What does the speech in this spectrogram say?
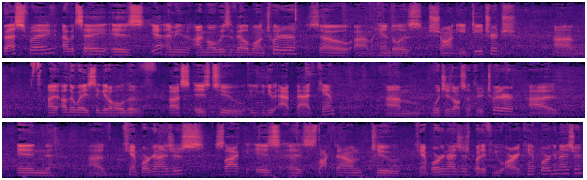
best way I would say is yeah. I mean, I'm always available on Twitter, so um, my handle is Sean E Dietrich. Um, other ways to get a hold of us is to you can do at BADCamp, um, which is also through Twitter. Uh, in uh, camp organizers Slack is is locked down to camp organizers, but if you are a camp organizer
